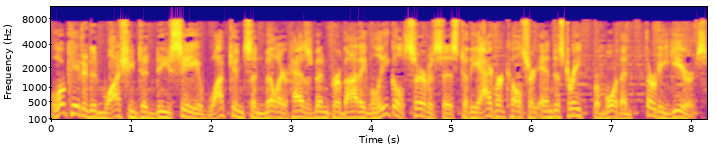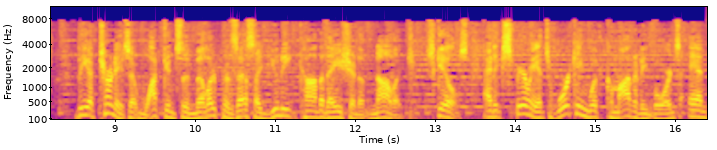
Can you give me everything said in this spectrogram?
Located in Washington DC, Watkinson Miller has been providing legal services to the agriculture industry for more than 30 years. The attorneys at Watkinson Miller possess a unique combination of knowledge, skills, and experience working with commodity boards and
